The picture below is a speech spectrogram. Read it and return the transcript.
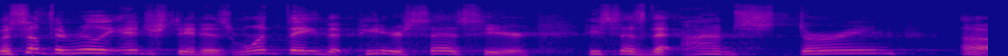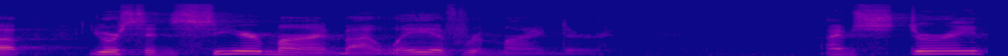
But something really interesting is one thing that Peter says here, he says that I'm stirring up your sincere mind by way of reminder. I'm stirring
